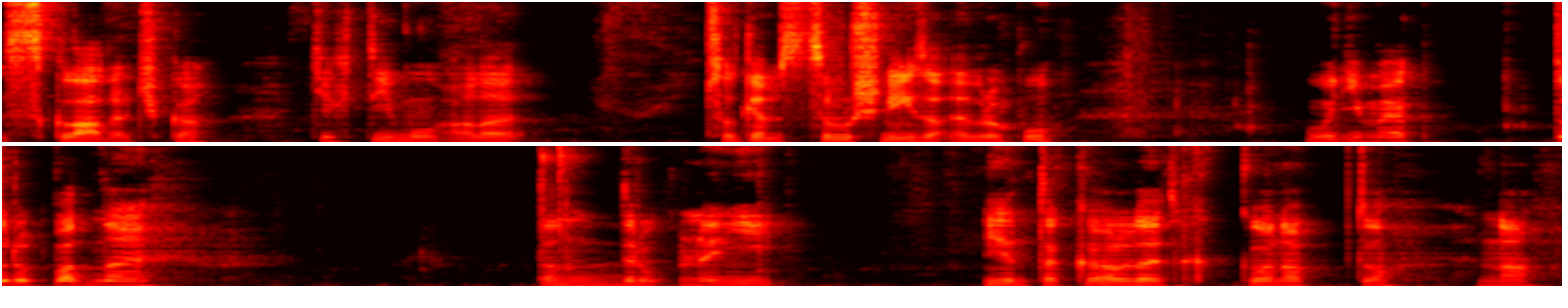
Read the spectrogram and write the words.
skládačka těch týmů, ale celkem slušný za Evropu. Uvidíme, jak to dopadne. Tandru není jen tak, ale jako na to, na,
